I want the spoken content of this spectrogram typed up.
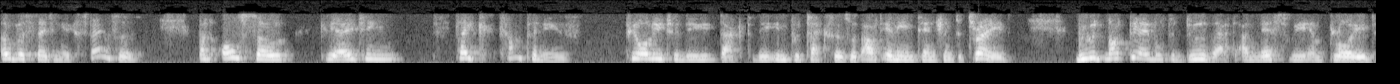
overstating expenses, but also creating fake companies purely to deduct the input taxes without any intention to trade. We would not be able to do that unless we employed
